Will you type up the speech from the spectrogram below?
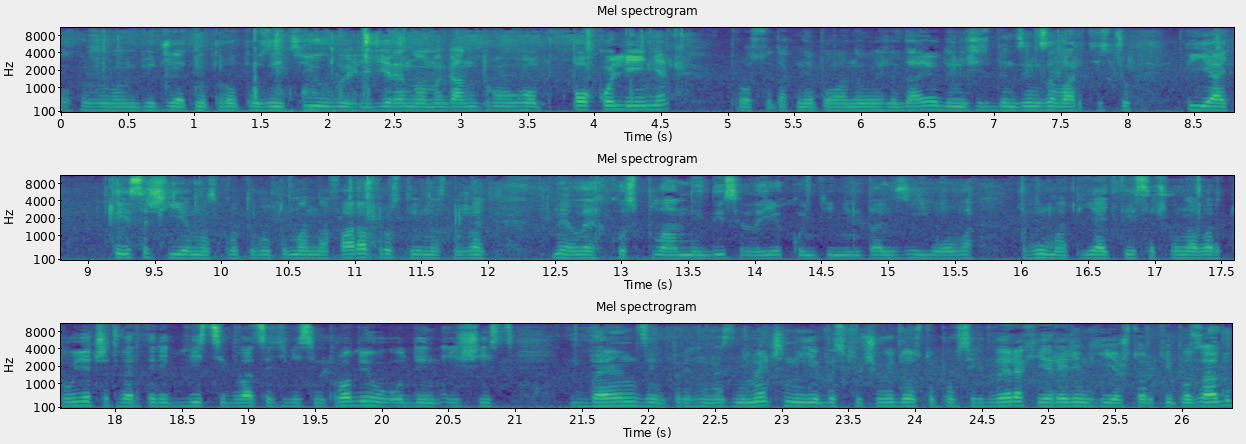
Покажу вам бюджетну пропозицію у вигляді Renault Megane другого покоління. Просто так непогано виглядає. 1,6 бензин за вартістю 5 тисяч. Є в нас противотуманна фара, простий у нас, на жаль, не легкосплавний дизель, але є Continental зимова. Гума 5 тисяч вона вартує. Четвертий рік 228 пробігу, 1,6 бензин. Пригнана з Німеччини, є безключовий доступ у всіх дверях, є релінги, є шторки позаду.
